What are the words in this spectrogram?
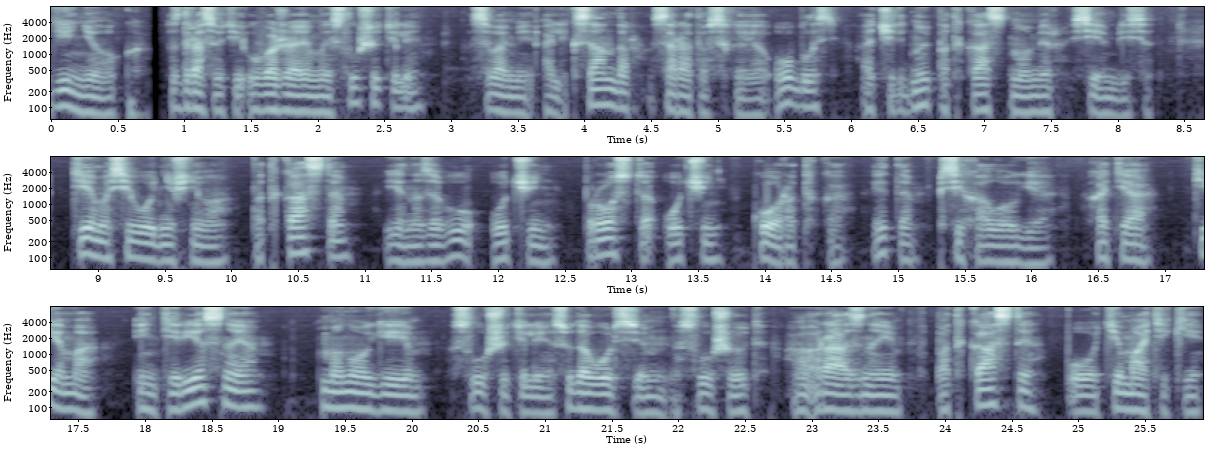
Денек. Здравствуйте, уважаемые слушатели. С вами Александр, Саратовская область, очередной подкаст номер 70. Тема сегодняшнего подкаста я назову очень просто, очень коротко. Это психология. Хотя тема интересная, многие слушатели с удовольствием слушают разные подкасты по тематике.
